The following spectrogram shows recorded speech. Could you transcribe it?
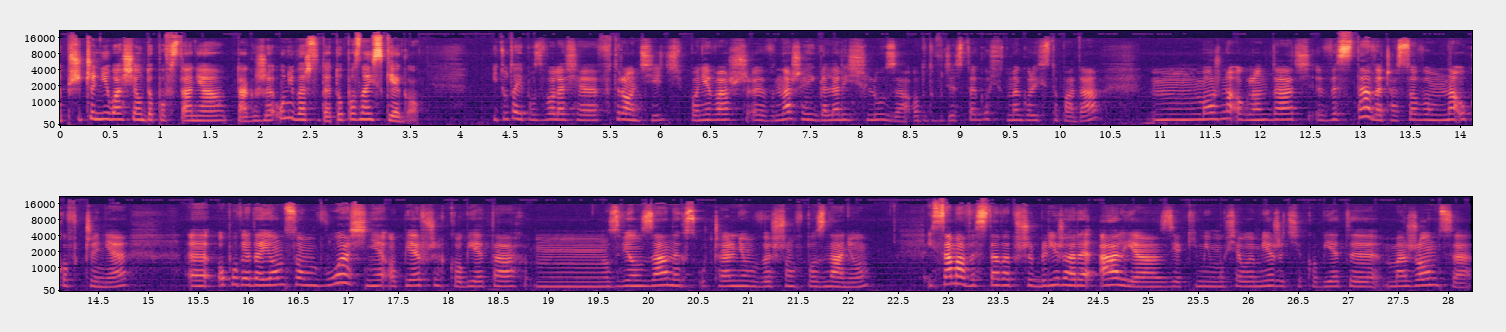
y, przyczyniła się do powstania także Uniwersytetu Poznańskiego. I tutaj pozwolę się wtrącić, ponieważ w naszej galerii Śluza od 27 listopada mm, można oglądać wystawę czasową naukowczynie e, opowiadającą właśnie o pierwszych kobietach mm, związanych z uczelnią wyższą w Poznaniu. I sama wystawa przybliża realia, z jakimi musiały mierzyć się kobiety marzące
